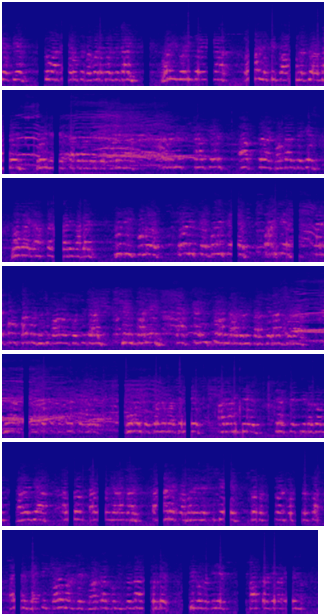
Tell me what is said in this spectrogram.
সাজিয়েছি তোমাদের উদ্দেশ্য করে বলতে চাই ঘড়ি ঘড়ি করে না পারলে কিন্তু আমরা জন্মাবেন ওই নেতা তোমাদেরকে পারি না আগামীকালকে আপনারা সকাল থেকে সবাই রাস্তাঘাটে থাকেন যদি কোনো গলিতে গলিতে বাড়িতে তারা কোনো কর্মসূচি পালন করতে চাই সেই বাড়ির একটা ইস্যু আমরা আগামীকালকে রাখব না সবাইকে ধন্যবাদ জানিয়ে আগামী দিনে দেশ নেত্রী বেগম খালেদা এবং তারুণ এলাকার তারেক রহমানের নেতৃত্বে যতক্ষণ পর্যন্ত গণমানুষের সরকার প্রতিষ্ঠা না করবে বিগত দিনে আপনার যে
